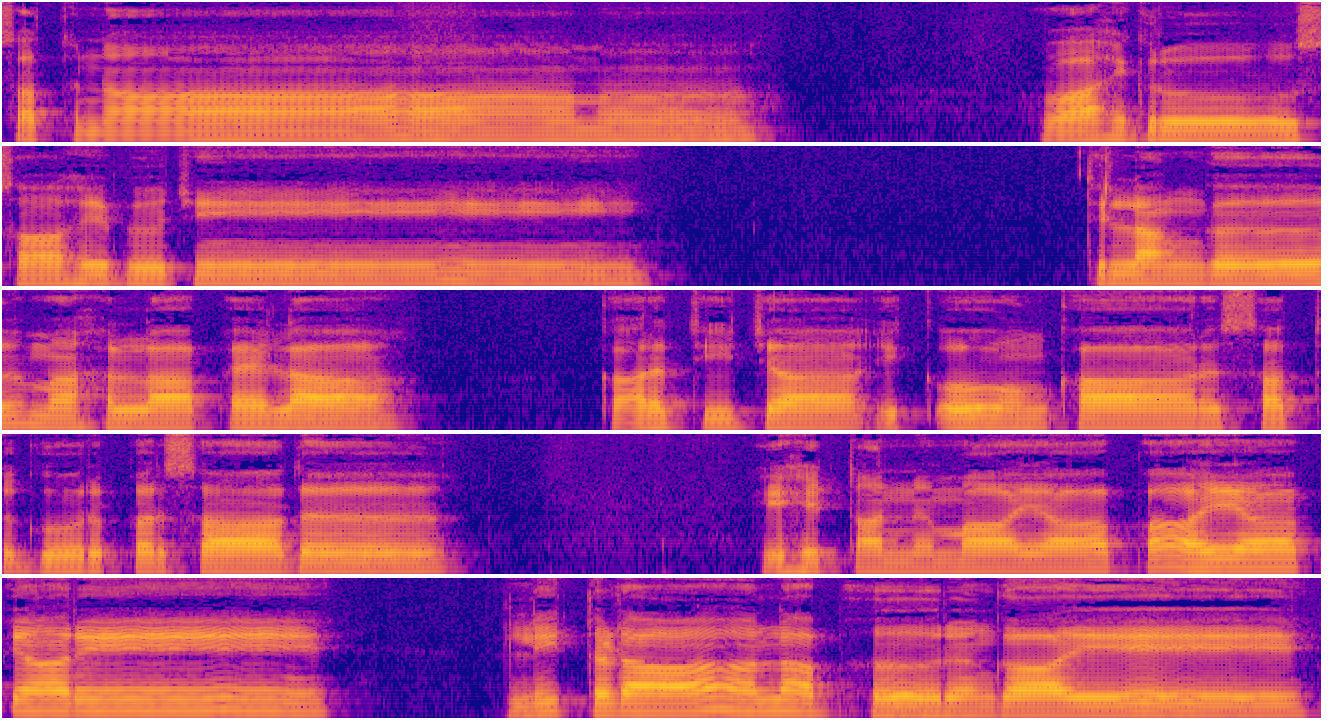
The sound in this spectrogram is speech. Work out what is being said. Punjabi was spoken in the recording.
ਸਤਨਾਮ। ਵਾਹਿਗੁਰੂ ਸਾਹਿਬ ਜੀ। ਤਿਲੰਗ ਮਹਲਾ ਪਹਿਲਾ, ਘਰ ਤੀਜਾ, ਇੱਕ ਓੰਕਾਰ ਸਤ ਗੁਰ ਪ੍ਰਸਾਦ। ਇਹ ਤਨ ਮਾਇਆ ਪਾਇਆ ਪਿਆਰੇ ਲੀਤੜਾ ਲਭ ਰੰਗਾਏ।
